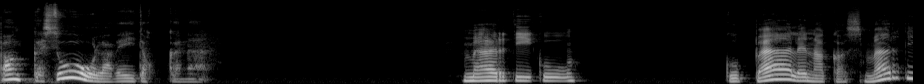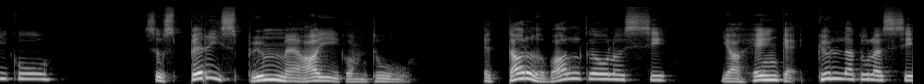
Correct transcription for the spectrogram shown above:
panke soola veidokene. märdikuu. kui pääle nakas märdikuu, sõs peris pümme aigom tuu, et tarõ valge olõssi ja henge külla tulessi,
